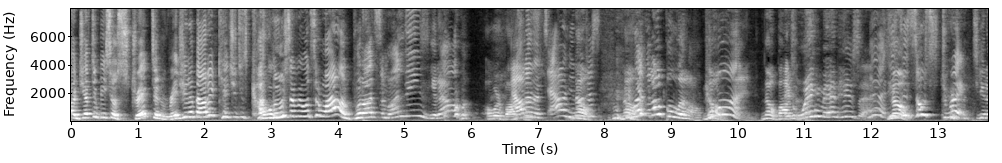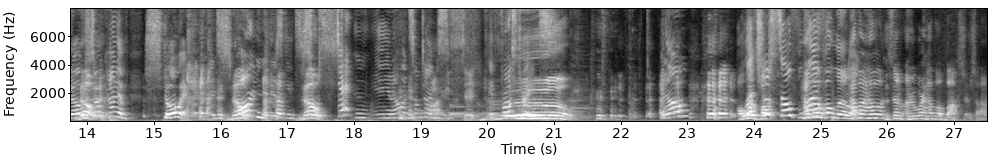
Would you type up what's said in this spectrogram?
are do you have to be so strict and rigid about it? Can't you just cut will- loose every once in a while and put on some undies? You know, I'll wear out boxers. in the town, you know, just No. lift it up a little. Come No. on. No boxers. And wingman his ass. Yeah, No. it's, it's so strict, you know, No. so kind of stoic and, and Spartan, and it's, it's No. so set, and you know, and I sometimes said it frustrates. no. you know. I'll Let bo- yourself live how about, a little. How about how about instead of underwear, how about boxers, huh?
